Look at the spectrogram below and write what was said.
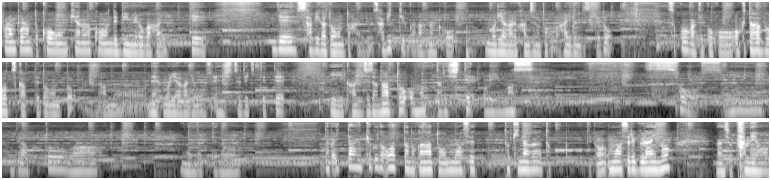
ポロンポロンと高音ピアノの高音で B メロが入ってでサビがドーンと入る。サビっていうかな？なんかこう盛り上がる感じのところが入るんですけどそこが結構こうオクターブを使ってドーンとあのー、ね盛り上がりを演出できてていい感じだなと思ったりしております。そうっすね。であとはなんだっけな。なんか一旦曲が終わったのかなと思わせときながらと思わせるぐらいの何でしょうためを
